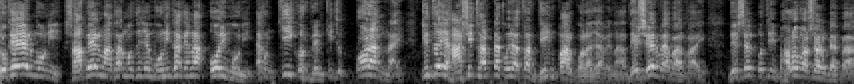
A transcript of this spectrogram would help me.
চোখের মনি সাপের মাথার মধ্যে যে মনি থাকে না, ওই মনি এখন কি করবেন? কিছু করার নাই। কিন্তু এই হাসি ঠাট্টা করে তার দিন পার করা যাবে না। দেশের ব্যাপার ভাই, দেশের প্রতি ভালোবাসার ব্যাপার।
